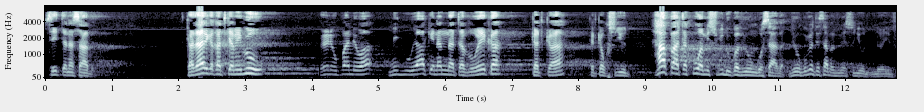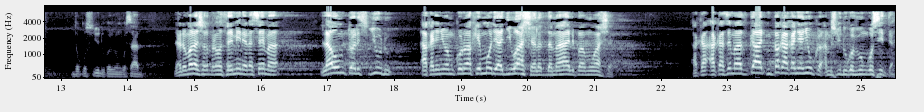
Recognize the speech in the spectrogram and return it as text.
Sita na saba. Kadhalika katika miguu ni upande wa miguu yake namna atavyoweka katika katika kusujudu hapa atakuwa amesujudu kwa viungo saba. Viungo vyote saba vimesujudu ndio hivyo. Ndio kusujudu kwa viungo saba. Na ndio maana Sheikh Ibn Uthaymeen anasema lau mtu alisujudu akanyanyua mkono wake mmoja ajiwasha labda mahali pa muwasha. Akasema adhkari mpaka akanyanyuka amesujudu kwa viungo sita.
